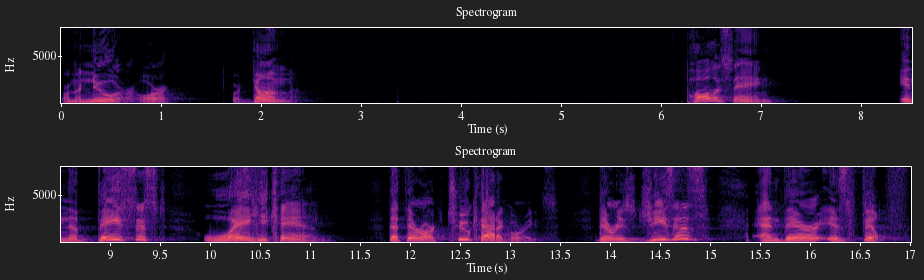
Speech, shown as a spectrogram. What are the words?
or manure or, or dung. Paul is saying, in the basest way he can, that there are two categories there is Jesus and there is filth.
